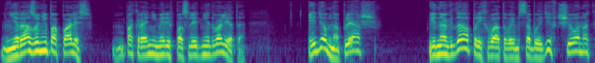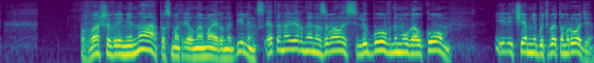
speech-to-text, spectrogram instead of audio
Ни разу не попались, по крайней мере, в последние два лета. Идем на пляж, иногда прихватываем с собой девчонок. В ваши времена, — посмотрел на Майрона Биллингс, — это, наверное, называлось любовным уголком или чем-нибудь в этом роде,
